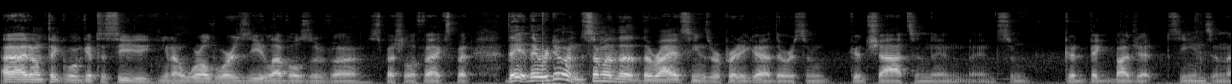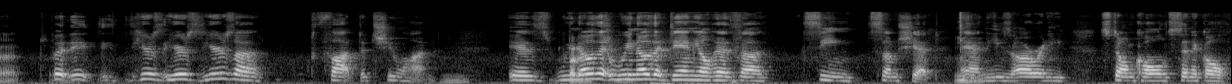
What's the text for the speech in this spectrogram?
I, I don't think we'll get to see you know World War Z levels of uh, special effects, but they they were doing some of the the riot scenes were pretty good. There were some good shots and and, and some good big budget scenes in that. So, But it, it- here's here's here's a thought to chew on. Is we But know I'm that chewing. we know that Daniel has uh, seen some shit, Mm-hmm. and he's already stone cold, cynical,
